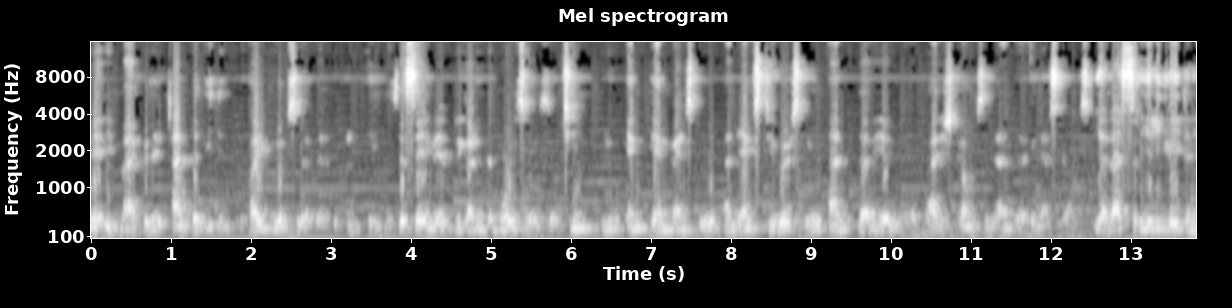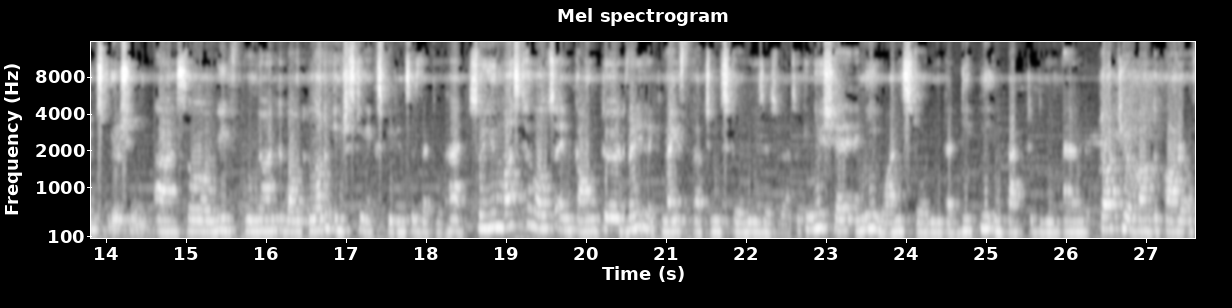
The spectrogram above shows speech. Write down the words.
Immaculate, and the Legion group. Five groups were there, different ages. The same regarding the boys also, teen group, young, young men's group, and young stewards group, and the real uh, parish council and the finance council. Yeah, that's really great and inspirational. Uh, so we've learned about a lot of interesting experiences that you had. So you must have also encountered very like life touching stories as well. So can you share any one story that deeply impacted you and taught you about the power of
